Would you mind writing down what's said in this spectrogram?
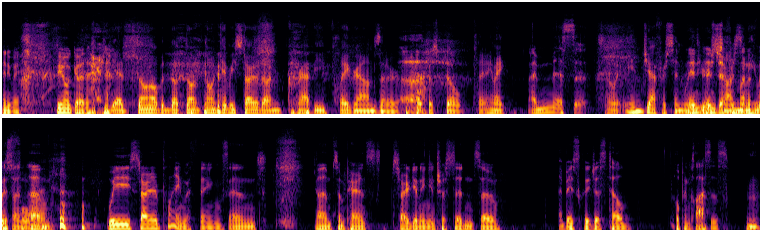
anyway, we won't go there. Now. Yeah, don't open. Don't, don't don't get me started on crappy playgrounds that are purpose built. Anyway, I miss it. So in Jefferson with in, your in son Jefferson when he was four, um, we started playing with things, and um, some parents started getting interested, and so I basically just held open classes Mm.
